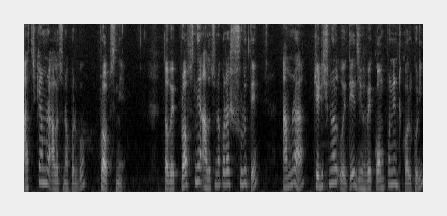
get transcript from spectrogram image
আজকে আমরা আলোচনা করব প্রপস নিয়ে। তবে প্রপস নিয়ে আলোচনা করার শুরুতে আমরা ট্রেডিশনাল ওয়েতে যেভাবে কম্পোনেন্ট কল করি,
